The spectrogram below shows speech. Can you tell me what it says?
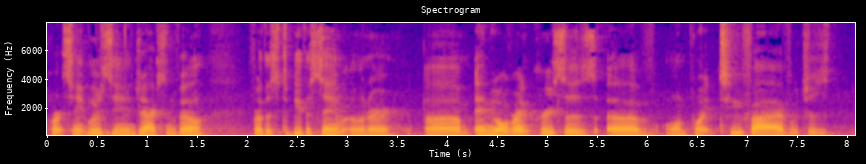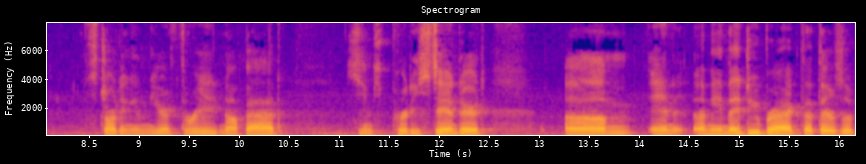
Port St. Lucie and Jacksonville, for this to be the same owner. Um, annual rent increases of 1.25, which is starting in year three, not bad. Seems pretty standard. Um, and I mean, they do brag that there's a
